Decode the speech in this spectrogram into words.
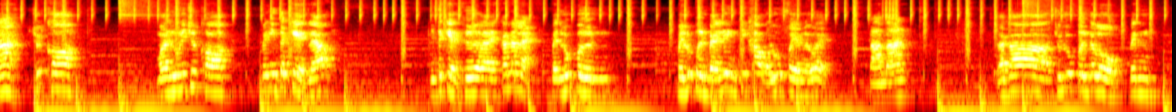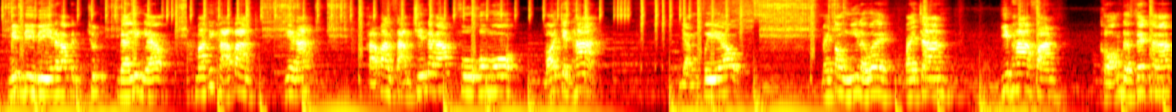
อะ ชุดคอ มาดูที่ชุดคอ เป็นอินเตอร์เกตแล้ว อินเตอร์เกตคืออะไรก็นั่นแหละ เป็นลูกปืน เป็นลูกปืนแบริ่งที่เข้ากับลูกเฟรมเลยเว้ย ตามนั้น แล้วก็ชุดลูกปืนกระโหลก เป็นมิดบีบีนะครับ เป็นชุดแบริ่งแล้ว มาที่ขาปันเนี่ยนะ ขาปัน3 ชิ้นนะครับ ฟูโคโม 175 อย่างเฟี้ยว ไม่ต้องงี้เลยเว้ย ไปจาน 25 ฟันของ The Set นะครับ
